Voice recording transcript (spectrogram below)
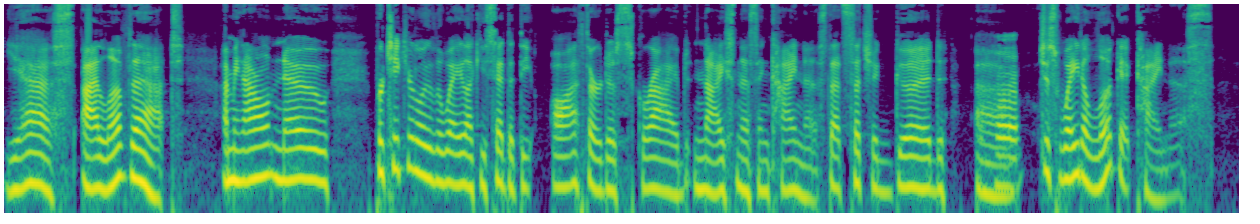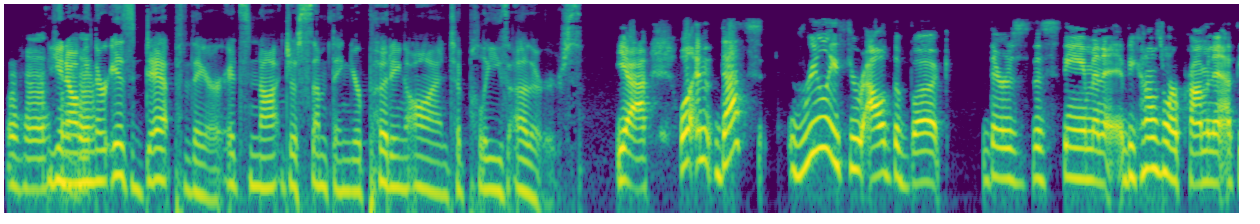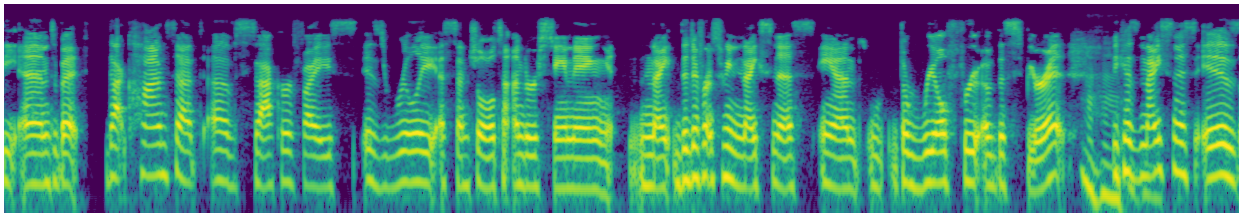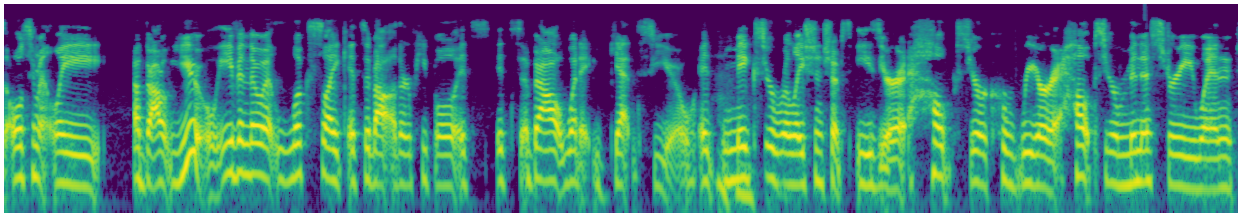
Yes, I love that. I mean, I don't know particularly the way, like you said, that the author described niceness and kindness. That's such a good, uh, uh-huh. just way to look at kindness. Uh-huh, you know, uh-huh. I mean, mm-hmm. there is depth there. It's not just something you're putting on to please others. Yeah. Well, and that's really throughout the book. There's this theme, and it becomes more prominent at the end, but that concept of sacrifice is really essential to understanding ni- the difference between niceness and the real fruit of the spirit. Mm-hmm. because niceness is ultimately about you. Even though it looks like it's about other people it's it's about what it gets you. It mm-hmm. makes your relationships easier. It helps your career. It helps your ministry when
